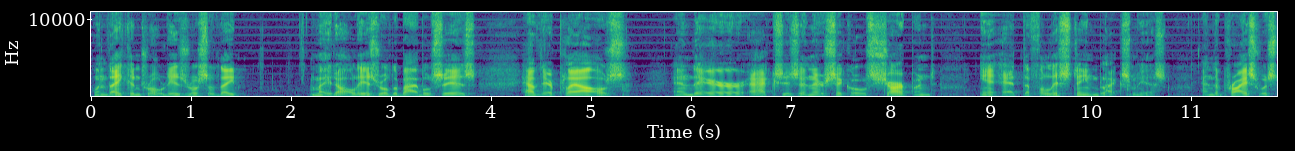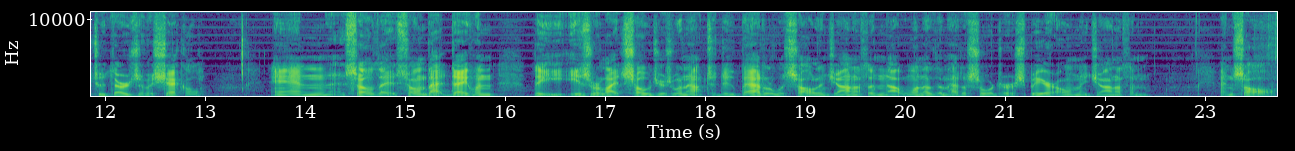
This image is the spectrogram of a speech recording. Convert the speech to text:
when they controlled Israel, so they made all Israel, the Bible says, have their plows and their axes and their sickles sharpened at the Philistine blacksmiths, and the price was two thirds of a shekel. And so that so on that day when the Israelite soldiers went out to do battle with Saul and Jonathan, not one of them had a sword or a spear, only Jonathan and Saul.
